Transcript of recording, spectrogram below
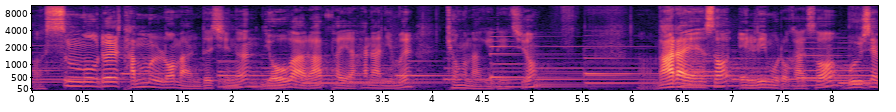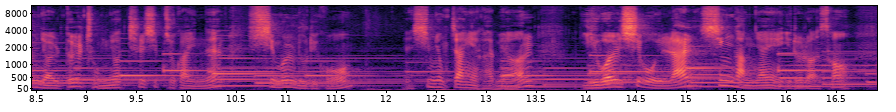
어, 쓴물을 단물로 만드시는 여호와 라파의 하나님을 경험하게 되죠. 어, 마라에서 엘림으로 가서 물샘 열둘 종려 70주가 있는 쉼을 누리고 16장에 가면 2월 15일 날 신강야에 이르러서 어,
